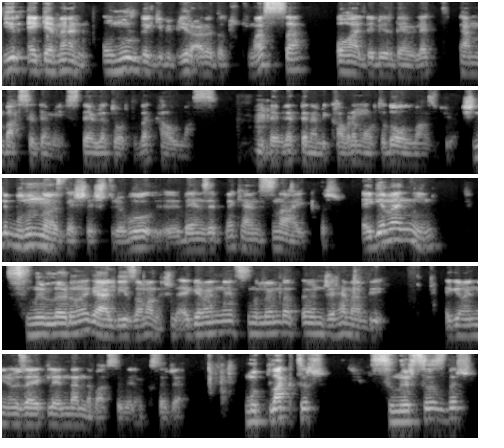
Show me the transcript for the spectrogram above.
bir egemen, omurga gibi bir arada tutmazsa o halde bir devletten bahsedemeyiz. Devlet ortada kalmaz. Hı. Devlet denen bir kavram ortada olmaz diyor. Şimdi bununla özdeşleştiriyor. Bu e, benzetme kendisine aittir. Egemenliğin sınırlarına geldiği zaman, şimdi egemenliğin sınırlarından önce hemen bir egemenliğin özelliklerinden de bahsedelim kısaca. Mutlaktır, sınırsızdır,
